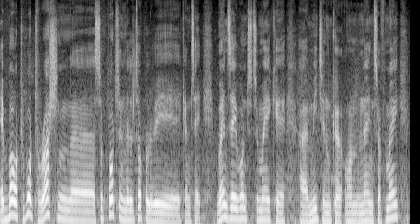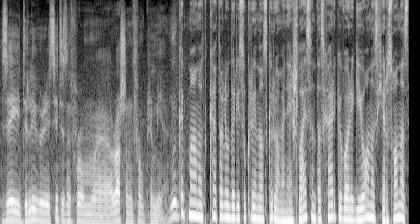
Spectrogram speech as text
About what Russian uh, support in Melitopol we can say. When they want to make a, a meeting uh, on 9th of May, they deliver citizens from uh, Russian from Crimea. Kaip manot, ką toliau darys Ukrainos kariuomenė? Išlaisvintas Harkivo regionas, Hersonas,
